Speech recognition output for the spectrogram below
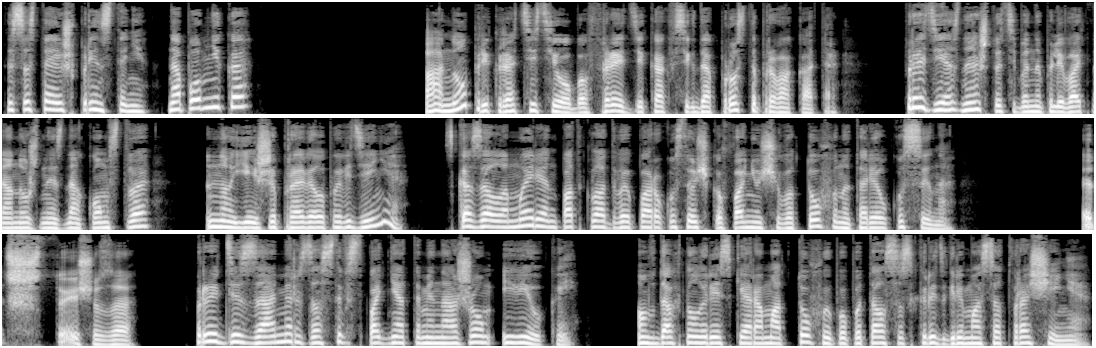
ты состоишь в Принстоне? Напомни-ка». «А ну, прекратите оба, Фредди, как всегда, просто провокатор. Фредди, я знаю, что тебе наплевать на нужные знакомства, но есть же правила поведения», — сказала Мэриан, подкладывая пару кусочков вонючего тофу на тарелку сына. «Это что еще за...» Фредди замер, застыв с поднятыми ножом и вилкой. Он вдохнул резкий аромат тофу и попытался скрыть гримасу отвращения.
